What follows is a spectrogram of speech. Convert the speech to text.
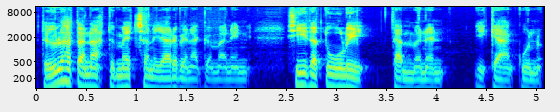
Että ylhäältä nähty metsäinen järvinäkymä, niin siitä tuli tämmöinen ikään kuin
